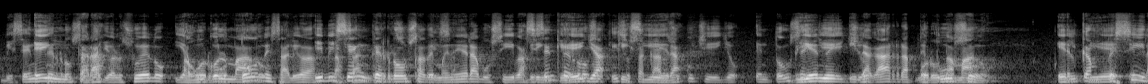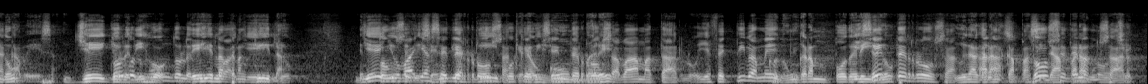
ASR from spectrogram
Vicente Rosa cayó al suelo y a un colmado salió y Vicente de Rosa de, manera abusiva sin que Rosa ella quisiera su cuchillo entonces viene y la agarra le por una mano el campesino en la cabeza. Yello Todo le dijo le déjela dijo tranquila Yello Entonces, váyase de Rosa, que porque Vicente Rosa va a matarlo. Y efectivamente con un gran poderío Vicente Rosa y una gran capacidad 12 de para abusar,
